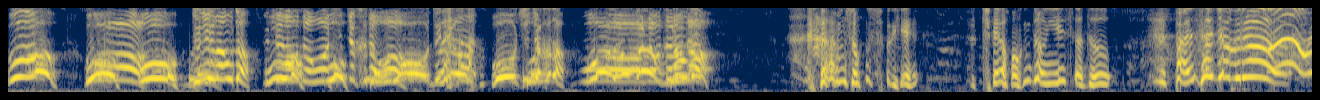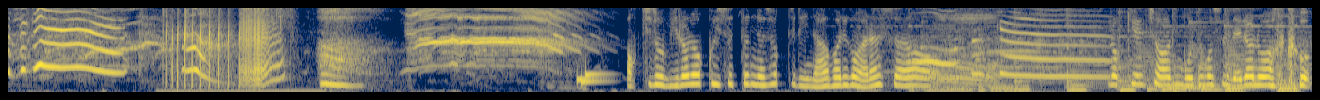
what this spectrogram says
오! 오! 오! 드디어 나온다. 드디어 나온다. 와, 진짜 크다. 와. 오, 드디어. 오, 진짜 크다. 그 함성 소리에 제 엉덩이에서도 반사적으로! 아, 억지로 밀어넣고 있었던 녀석들이 나와버리고 말았어요. 이렇게 전 모든 것을 내려놓았고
